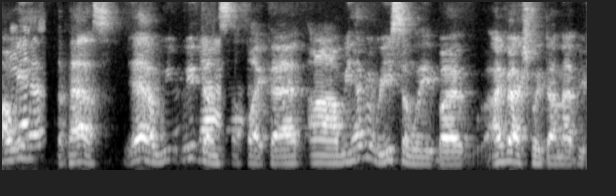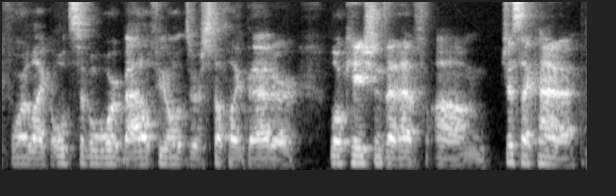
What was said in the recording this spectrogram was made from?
Oh, we have in the past. Yeah, we, we've done stuff like that. Uh, we haven't recently, but I've actually done that before, like old Civil War battlefields or stuff like that, or locations that have um, just that kind of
